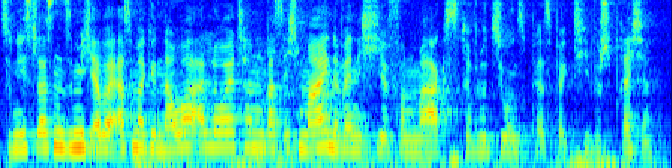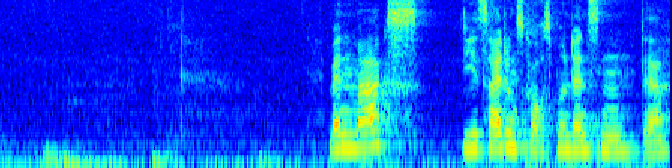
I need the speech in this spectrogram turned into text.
Zunächst lassen Sie mich aber erstmal genauer erläutern, was ich meine, wenn ich hier von Marx Revolutionsperspektive spreche. Wenn Marx die Zeitungskorrespondenzen der,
